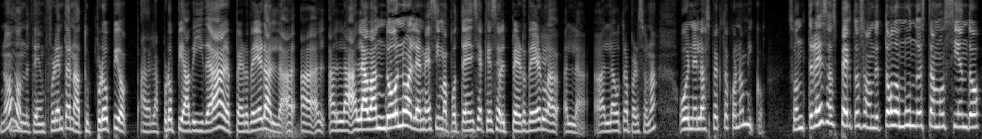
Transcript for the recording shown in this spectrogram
¿no? Donde te enfrentan a tu propio, a la propia vida, a perder al, al, abandono a la enésima potencia, que es el perder la, a la otra persona, o en el aspecto económico. Son tres aspectos donde todo mundo estamos siendo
